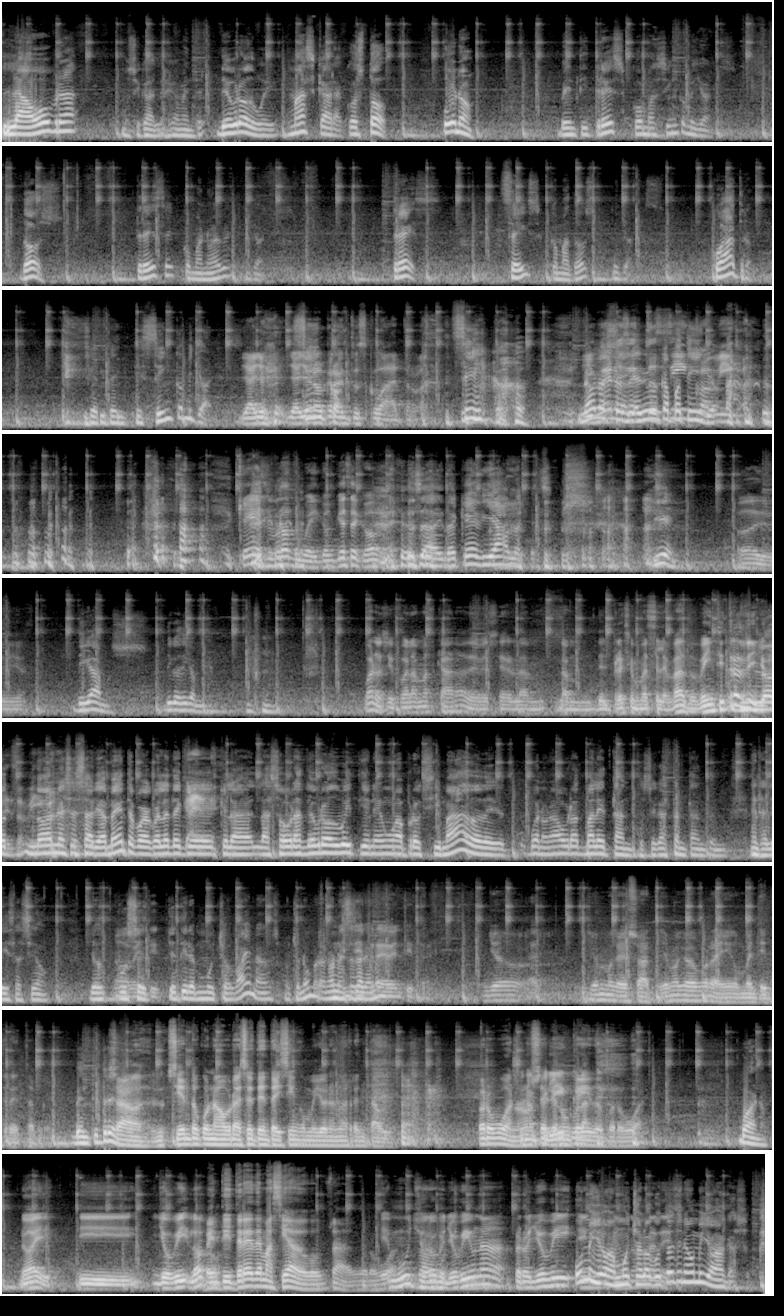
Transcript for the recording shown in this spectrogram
La obra musical, lógicamente, de Broadway más cara costó 1. 23,5 millones. 2. 13,9 millones. 3. 6,2 millones. 4. 75 millones. Ya yo, ya yo no creo en tus cuatro. 5. No lo sé, yo vivo en Capotillo. ¿Qué es Broadway? ¿Con qué se come? Exacto, ¿qué diablos es? Bien, Ay, Dios mío. digamos, digo, dígame. Bueno, si fue la más cara, debe ser la, la del precio más elevado. 23 No, millones. amigo. no necesariamente, porque acuérdate que, que la- las obras de Broadway tienen un aproximado de, bueno, una obra vale tanto, se gastan tanto en, en realización. Yo No, puse, 20. yo tiré muchos vainas, muchos números, no 23, necesariamente. 23. Yo, yo me quedo exacto, yo me quedo por ahí con 23 también. 23. O sea, siento que una obra de 75 millones no es rentable. Pero bueno, Es no sé que nunca he ido, pero bueno. bueno, No hay. Y yo vi, loco, 23 es demasiado, o sea, pero es bueno. mucho, loco. Yo vi una, pero yo vi... Un millón es mucho, loco. ¿Usted tiene un millón acaso?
